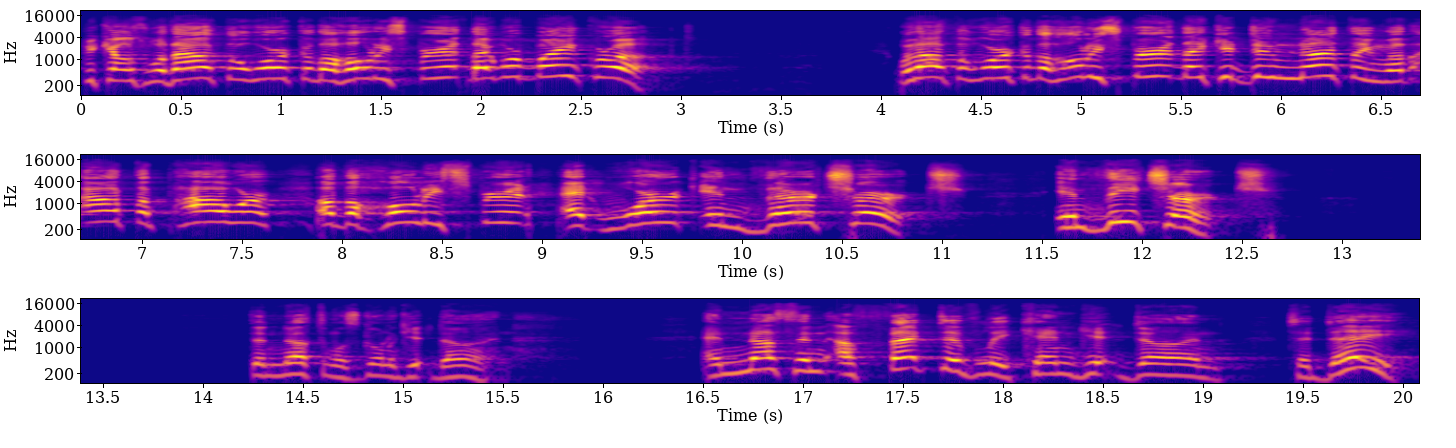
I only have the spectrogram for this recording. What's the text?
Because without the work of the Holy Spirit, they were bankrupt. Without the work of the Holy Spirit, they could do nothing. Without the power of the Holy Spirit at work in their church, in the church, then nothing was going to get done. And nothing effectively can get done today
